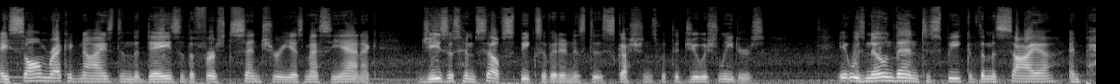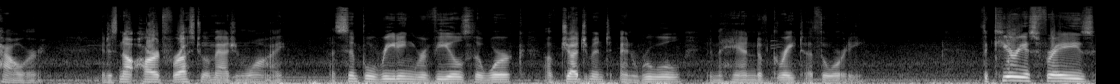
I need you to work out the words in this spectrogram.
A psalm recognized in the days of the first century as messianic, Jesus himself speaks of it in his discussions with the Jewish leaders. It was known then to speak of the Messiah and power. It is not hard for us to imagine why. A simple reading reveals the work of judgment and rule in the hand of great authority. The curious phrase,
